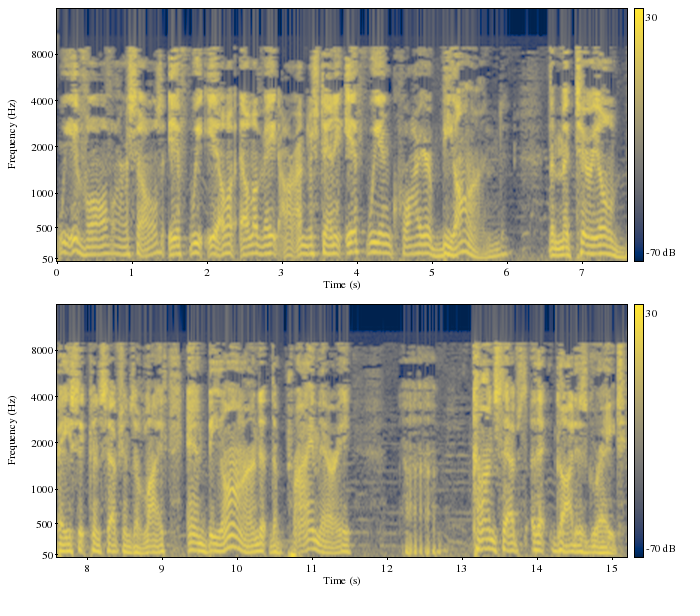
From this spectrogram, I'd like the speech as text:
we evolve ourselves, if we ele- elevate our understanding, if we inquire beyond the material basic conceptions of life and beyond the primary uh, concepts that God is great,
